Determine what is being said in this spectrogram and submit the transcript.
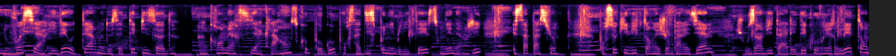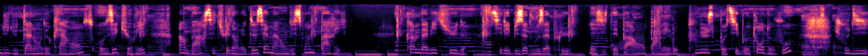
Nous voici arrivés au terme de cet épisode. Un grand merci à Clarence Copogo pour sa disponibilité, son énergie et sa passion. Pour ceux qui vivent en région parisienne, je vous invite à aller découvrir l'étendue du talent de Clarence aux Écuries, un bar situé dans le deuxième arrondissement de Paris. Comme d'habitude, si l'épisode vous a plu, n'hésitez pas à en parler le plus possible autour de vous. Je vous dis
